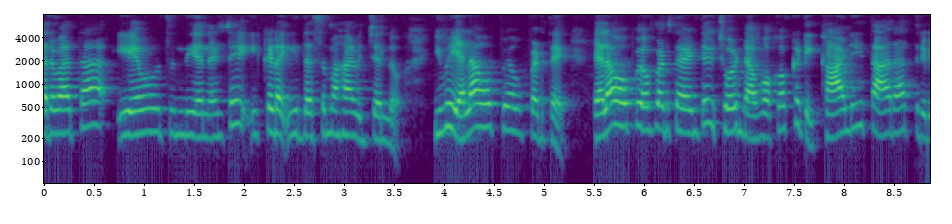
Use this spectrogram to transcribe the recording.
తర్వాత ఏమవుతుంది అని అంటే ఇక్కడ ఈ దశ మహావిద్యల్లో ఇవి ఎలా ఉపయోగపడతాయి? ఎలా ఉపయోగపడతాయి అంటే చూడండి అవి ఒక్కొక్కటి. కాళీ తార త్రి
